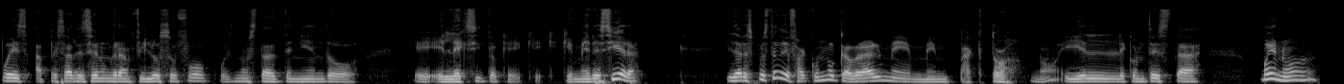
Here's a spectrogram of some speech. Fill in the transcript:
pues a pesar de ser un gran filósofo, pues no está teniendo eh, el éxito que, mereciera. Y la respuesta de Facundo Cabral me, impactó, ¿no? Y él le contesta, bueno,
